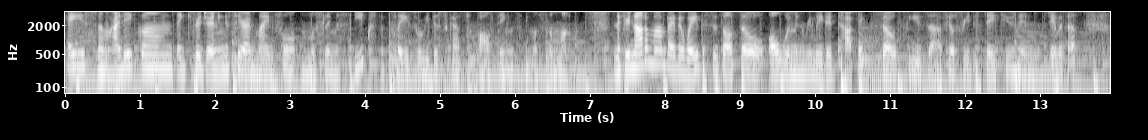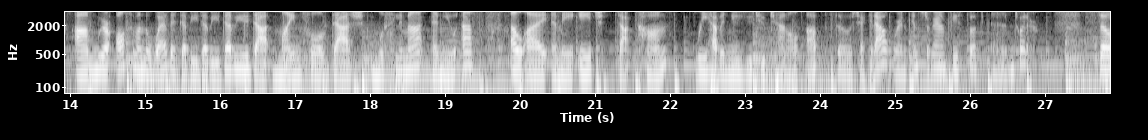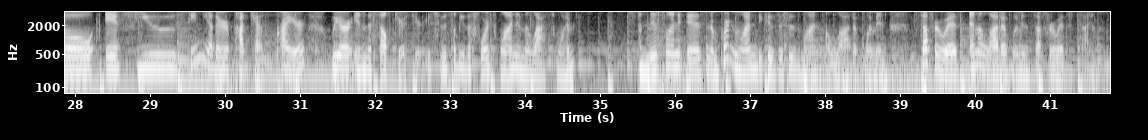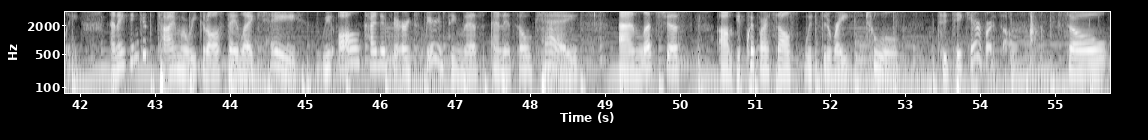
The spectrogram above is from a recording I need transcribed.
Hey, Assalamu alaikum. Thank you for joining us here on Mindful Muslim Speaks, the place where we discuss all things Muslim mom. And if you're not a mom, by the way, this is also all women related topics, so please uh, feel free to stay tuned and stay with us. Um, we are also on the web at www.mindful-muslimah, M-U-S-L-I-M-A-H.com. We have a new YouTube channel up, so check it out. We're on Instagram, Facebook, and Twitter. So, if you've seen the other podcast prior, we are in the self care series. So, this will be the fourth one and the last one. And this one is an important one because this is one a lot of women suffer with, and a lot of women suffer with silently. And I think it's time where we could all say, like, hey, we all kind of are experiencing this, and it's okay. And let's just um, equip ourselves with the right tools to take care of ourselves. So,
